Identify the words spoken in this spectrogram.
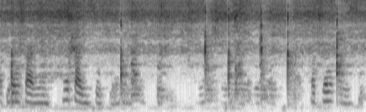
ัดเรื่องไก่ให้ไก่สุกเลยผัดเรื่องไก่สุก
